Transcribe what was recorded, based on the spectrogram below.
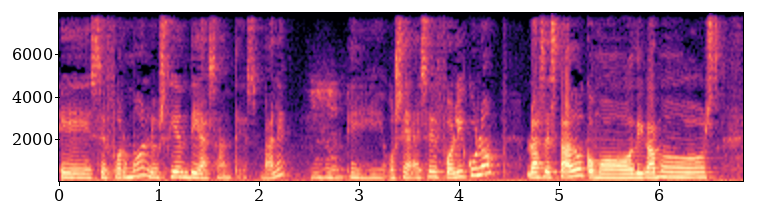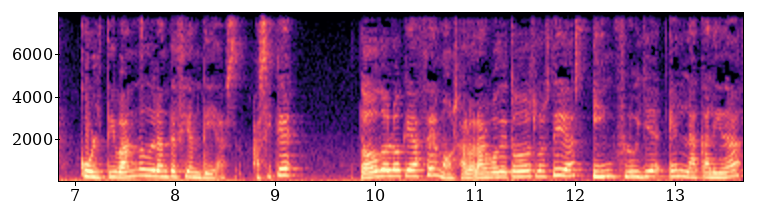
eh, se formó los 100 días antes, ¿vale? Eh, o sea, ese folículo lo has estado como, digamos, cultivando durante 100 días. Así que todo lo que hacemos a lo largo de todos los días influye en la calidad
